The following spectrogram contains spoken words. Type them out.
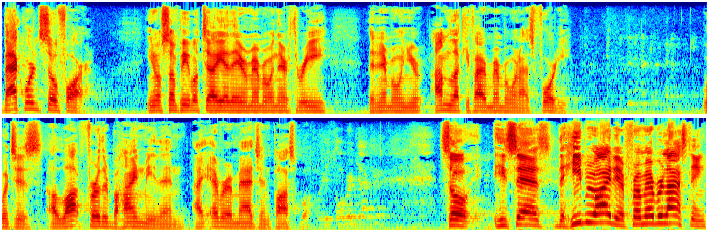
backwards so far. You know, some people tell you they remember when they're three. They remember when you're. I'm lucky if I remember when I was 40, which is a lot further behind me than I ever imagined possible. So he says the Hebrew idea from everlasting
